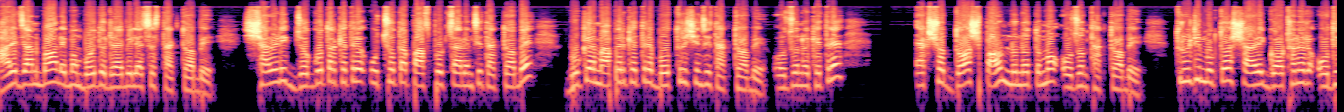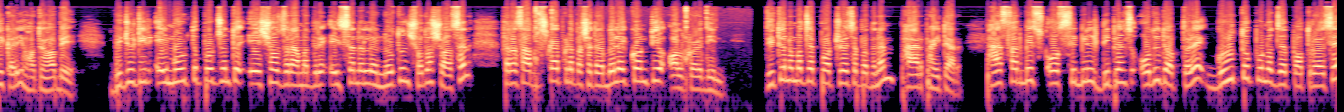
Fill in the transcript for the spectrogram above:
ভারী যানবাহন এবং বৈধ ড্রাইভিং লাইসেন্স থাকতে হবে। শারীরিক যোগ্যতার ক্ষেত্রে উচ্চতা পাসপোর্ট চার ইঞ্চি থাকতে হবে। বুকের মাপের ক্ষেত্রে বত্রিশ ইঞ্চি থাকতে হবে। ওজনের ক্ষেত্রে একশো দশ পাউন্ড ন্যূনতম ওজন থাকতে হবে। ত্রুটিমুক্ত শারীরিক গঠনের অধিকারী হতে হবে। ভিডিওটির এই মুহূর্ত পর্যন্ত এসেও যারা আমাদের এই চ্যানেলের নতুন সদস্য আছেন, তারা সাবস্ক্রাইব করে পাশে থাকা বেলাইকনটি অল করে দিন। দ্বিতীয় নম্বর যে পত্র রয়েছে পদের নাম ফায়ার ফাইটার ফায়ার সার্ভিস ও সিভিল ডিফেন্স অধিদপ্তরে গুরুত্বপূর্ণ যে পত্র রয়েছে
